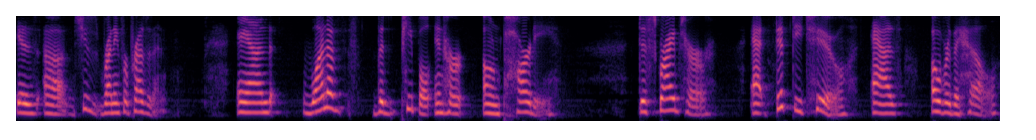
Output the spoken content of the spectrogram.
is uh, she's running for president, and one of the people in her own party described her at 52 as over the hill.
